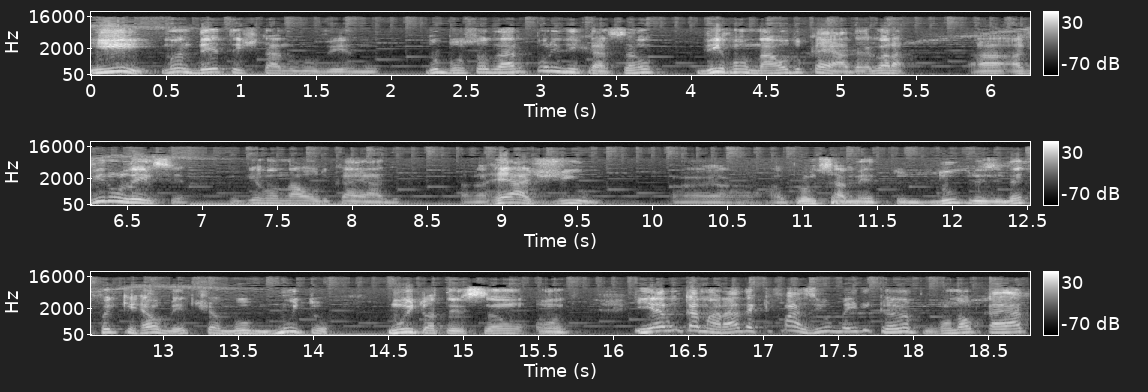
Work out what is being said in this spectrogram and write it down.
E Mandetta está no governo do Bolsonaro por indicação de Ronaldo Caiado. Agora, a, virulência com que Ronaldo Caiado a, reagiu ao pronunciamento do presidente foi que realmente chamou muito, muito atenção ontem. E era um camarada que fazia o meio de campo. O Ronaldo Caiado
